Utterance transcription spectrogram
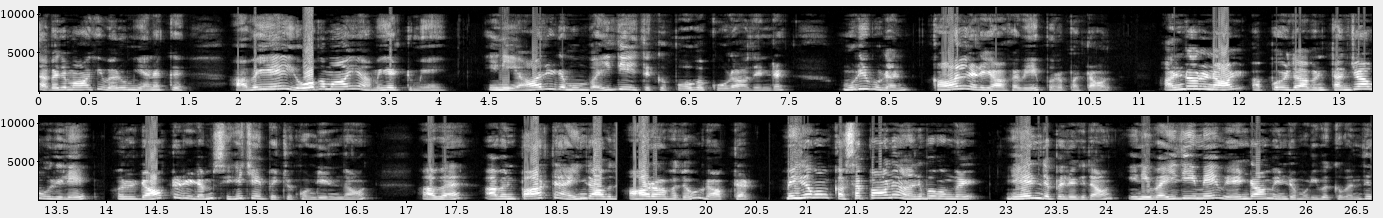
சகஜமாகி வரும் எனக்கு. அவையே யோகமாய் அமையட்டுமே. இனி யாரிடமும் வைத்தியத்துக்கு போகக்கூடாதென்ற முடிவுடன் கால்நடையாகவே புறப்பட்டான் அன்றொரு நாள் அப்பொழுது அவன் தஞ்சாவூரிலே ஒரு டாக்டரிடம் சிகிச்சை பெற்றுக் கொண்டிருந்தான். அவர் அவன் பார்த்த ஐந்தாவது ஆறாவதோ டாக்டர். மிகவும் கசப்பான அனுபவங்கள் நேர்ந்த பிறகுதான் இனி வைத்தியமே வேண்டாம் என்ற முடிவுக்கு வந்து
